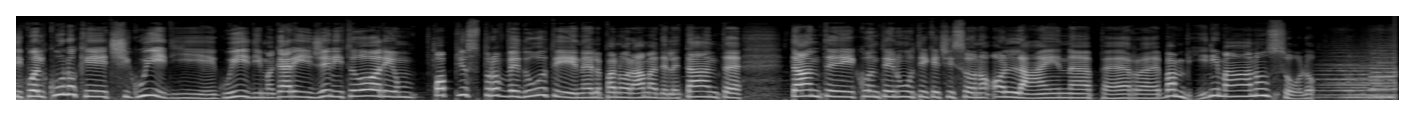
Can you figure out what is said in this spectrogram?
di qualcuno che ci guidi e guidi magari i genitori un po' più sprovveduti nel panorama delle tante tanti contenuti che ci sono online per bambini, ma non solo.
